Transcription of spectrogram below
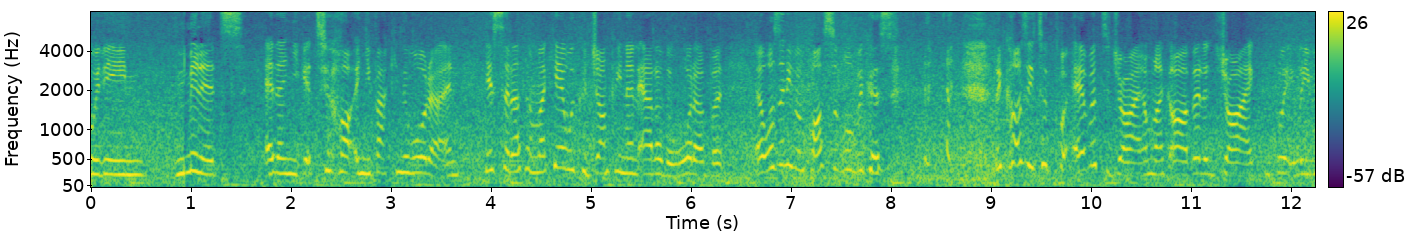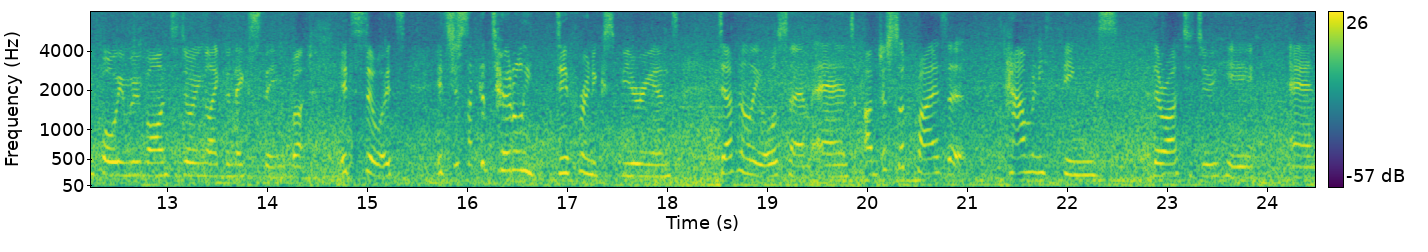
within minutes, and then you get too hot and you're back in the water. And yesterday I'm like, yeah, we could jump in and out of the water, but it wasn't even possible because the cozy took forever to dry. I'm like, oh, I better dry completely before we move on to doing like the next thing. But it's still, it's it's just like a totally different experience. Definitely awesome. And I'm just surprised at how many things there are to do here. And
